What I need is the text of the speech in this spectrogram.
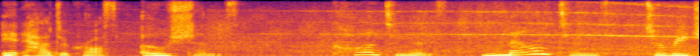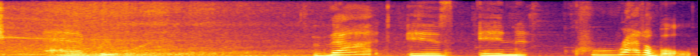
It had to cross oceans, continents, mountains to reach everyone. That is incredible.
